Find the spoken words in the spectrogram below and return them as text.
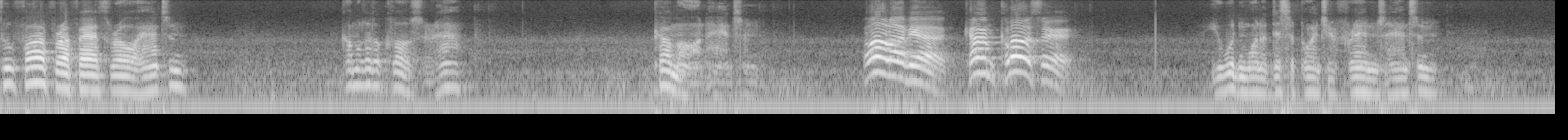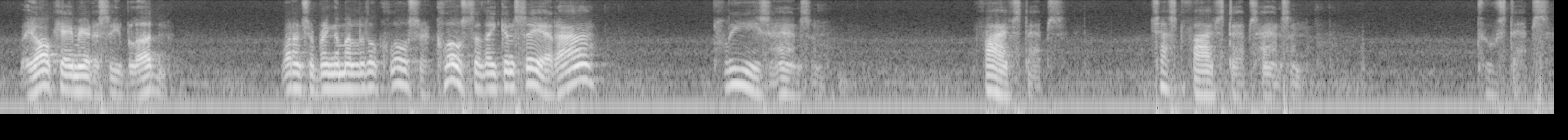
Too far for a fair throw, Hanson. Come a little closer, huh? Come on, Hanson. All of you, come closer. You wouldn't want to disappoint your friends, Hanson. They all came here to see blood. Why don't you bring them a little closer? Close so they can see it, huh? Please, Hanson. Five steps. Just five steps, Hanson. Two steps.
